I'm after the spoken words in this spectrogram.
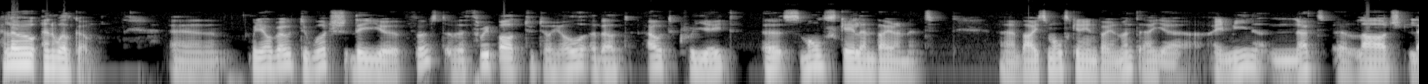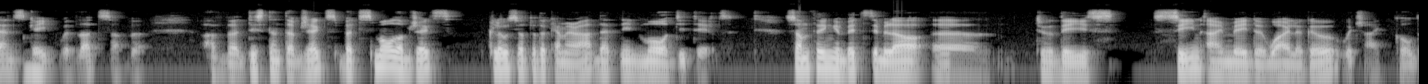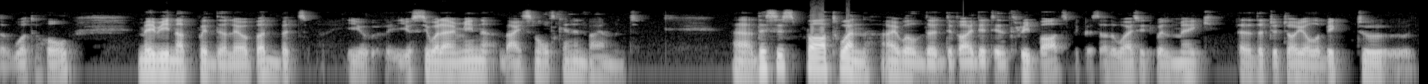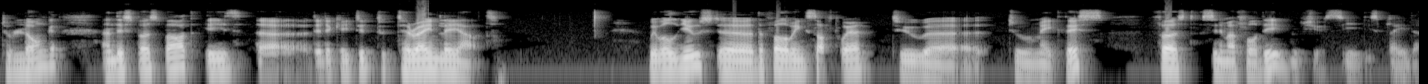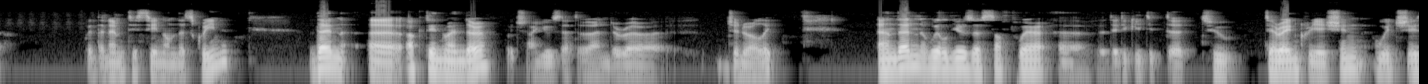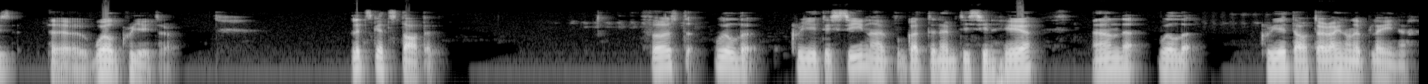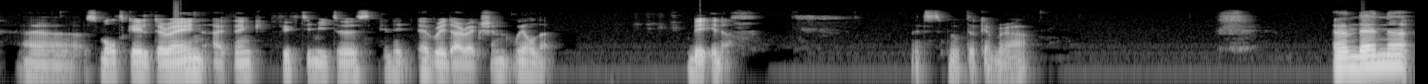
Hello and welcome. Uh, we are about to watch the uh, first of a three-part tutorial about how to create a small-scale environment. Uh, by small-scale environment, I, uh, I mean not a large landscape with lots of, uh, of uh, distant objects, but small objects closer to the camera that need more details. Something a bit similar to this scene I made a while ago, which I called a waterhole maybe not with the leopard but you you see what I mean by small scale environment. Uh, this is part one. I will divide it in three parts because otherwise it will make uh, the tutorial a bit too too long. And this first part is uh, dedicated to terrain layout. We will use uh, the following software to uh, to make this. First Cinema 4D which you see displayed uh, with an empty scene on the screen then uh, Octane Render, which I use as a renderer generally. And then we'll use a software uh, dedicated uh, to terrain creation, which is uh, World Creator. Let's get started. First, we'll create a scene. I've got an empty scene here, and we'll create our terrain on a plane. Uh, small scale terrain, I think 50 meters in every direction will be enough. Let's move the camera. And then uh,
